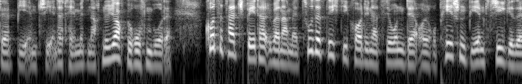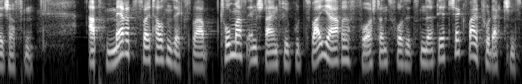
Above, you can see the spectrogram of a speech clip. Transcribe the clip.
der BMG Entertainment nach New York berufen wurde. Kurze Zeit später übernahm er zusätzlich die Koordination der europäischen BMG-Gesellschaften. Ab März 2006 war Thomas M. Stein für gut zwei Jahre Vorstandsvorsitzender der Jack White Productions.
